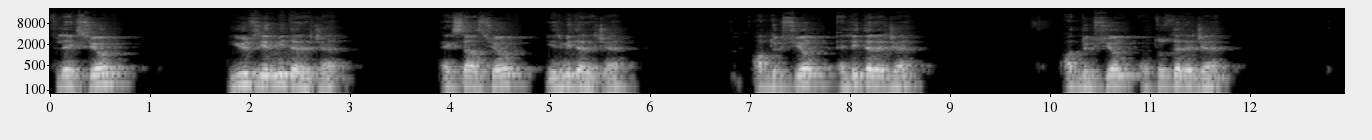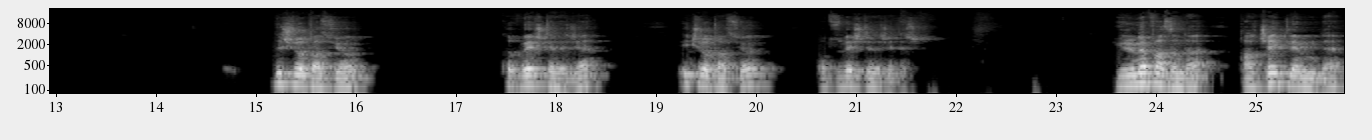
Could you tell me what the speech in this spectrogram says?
fleksiyon 120 derece, ekstansiyon 20 derece, abdüksiyon 50 derece, addüksiyon 30 derece, dış rotasyon 45 derece, iç rotasyon 35 derecedir. Yürüme fazında kalça ekleminde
